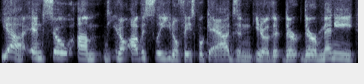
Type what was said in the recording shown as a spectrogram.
yeah, and so um, you know, obviously, you know, Facebook ads, and you know, there there, there are many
